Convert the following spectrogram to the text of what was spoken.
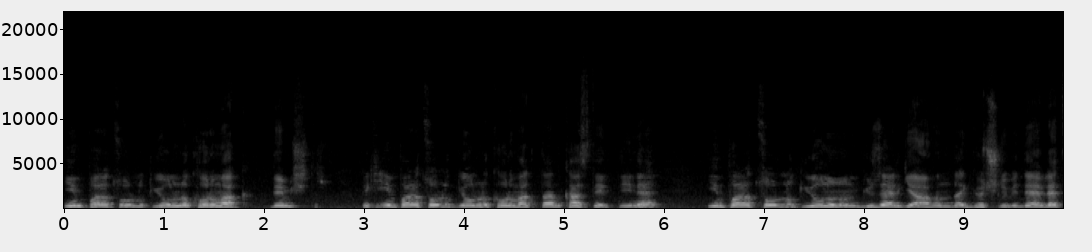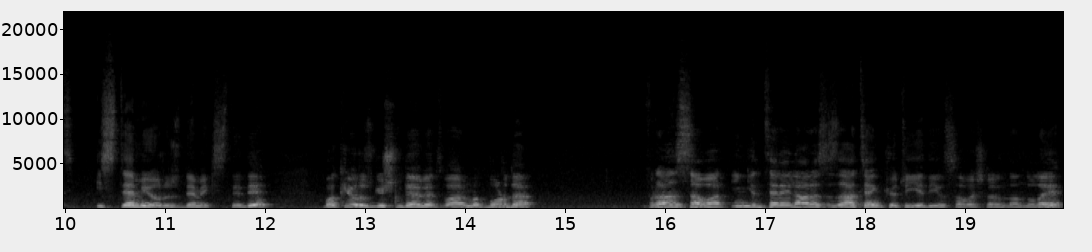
imparatorluk yolunu korumak demiştir. Peki imparatorluk yolunu korumaktan kastettiğine imparatorluk yolunun güzergahında güçlü bir devlet istemiyoruz demek istedi. Bakıyoruz güçlü devlet var mı? Burada Fransa var. İngiltere ile arası zaten kötü 7 yıl savaşlarından dolayı.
